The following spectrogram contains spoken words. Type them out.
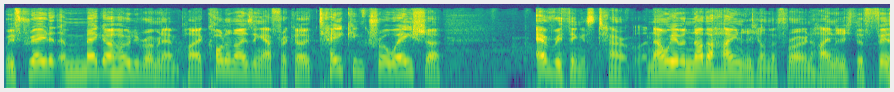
We've created a mega Holy Roman Empire, colonizing Africa, taking Croatia. Everything is terrible. And now we have another Heinrich on the throne, Heinrich V,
